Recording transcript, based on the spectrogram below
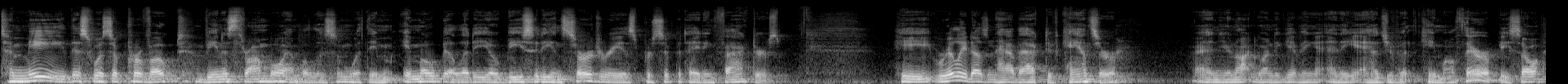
To me, this was a provoked venous thromboembolism with immobility, obesity, and surgery as precipitating factors. He really doesn't have active cancer, and you're not going to giving any adjuvant chemotherapy. So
